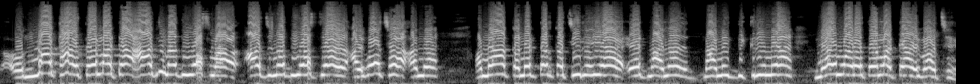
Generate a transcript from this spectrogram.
ન- થાય તે માટે આજના દિવસમાં, આજનો દિવસ જે આવ્યો છે અને અમે આ કલેક્ટર કચેરીએ એક નાની દીકરીને ન્યાય મળે તે માટે આવ્યા છે.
